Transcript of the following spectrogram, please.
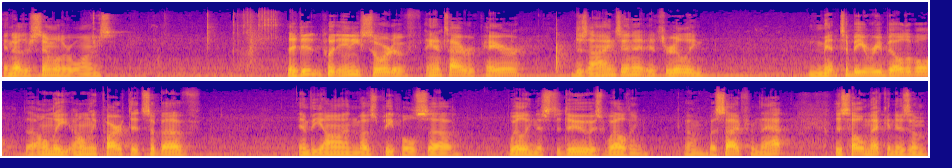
and other similar ones, they didn't put any sort of anti-repair designs in it. It's really meant to be rebuildable. The only only part that's above and beyond most people's uh, willingness to do is welding. Um, aside from that, this whole mechanism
